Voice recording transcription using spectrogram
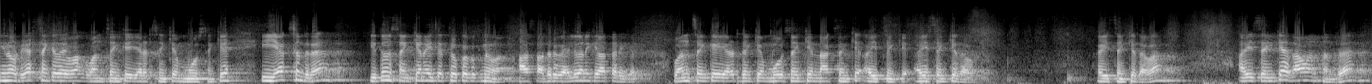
ಈಗ ನೋಡಿ ಎಷ್ಟು ಸಂಖ್ಯೆ ಇವಾಗ ಒಂದು ಸಂಖ್ಯೆ, ಎರಡು ಸಂಖ್ಯೆ, ಮೂರು ಸಂಖ್ಯೆ. ಈ ಎಕ್ಸ್ ಅಂದ್ರೆ ಇದೊಂದು ಸಂಖ್ಯೆನ ಐತೆ ತಿಳ್ಕೊಬೇಕು ನೀವು. ಆ ಅದ್ರ ವ್ಯಾಲ್ಯೂನ ಕೇಳ್ತಾರೆ ಈಗ. ಒಂದು ಸಂಖ್ಯೆ, ಎರಡು ಸಂಖ್ಯೆ, ಮೂರು ಸಂಖ್ಯೆ ನಾಲ್ಕು ಸಂಖ್ಯೆ, ಐದು ಸಂಖ್ಯೆ. ಐದು ಸಂಖ್ಯೆ ಇದಾವೆ ಐದು ಸಂಖ್ಯೆ ಅದಾವ. ಐದು ಸಂಖ್ಯೆ ಅದಾವ ಅಂತಂದ್ರೆ,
